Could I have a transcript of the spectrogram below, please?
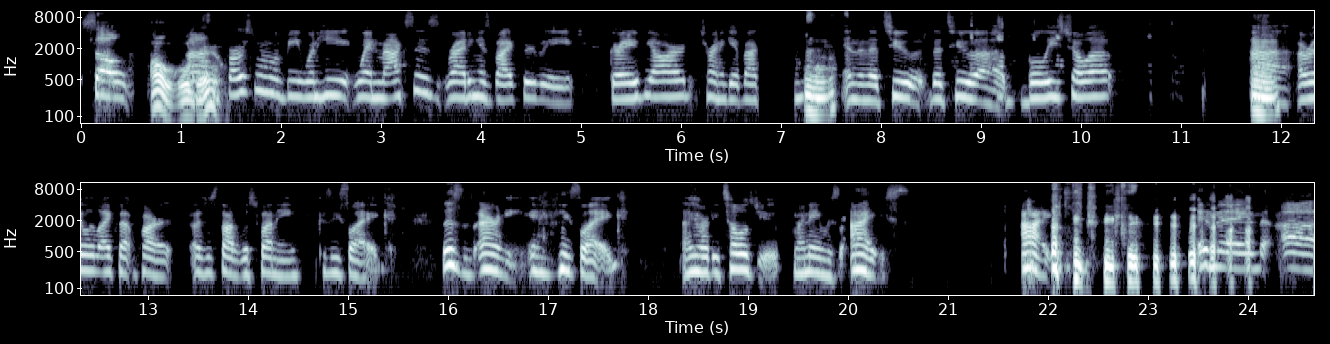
So oh, well, Uh, the first one would be when he when Max is riding his bike through the graveyard trying to get back, Mhm. and then the two the two uh, bullies show up. Mhm. Uh, I really like that part. I just thought it was funny because he's like, "This is Ernie," and he's like, "I already told you, my name is Ice." Ice. and then uh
